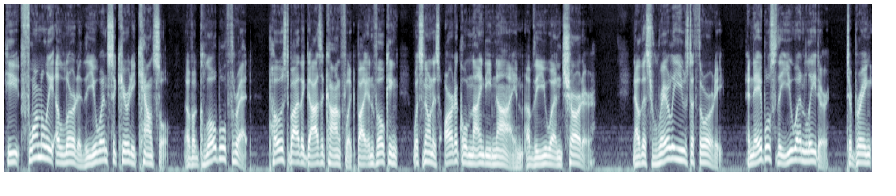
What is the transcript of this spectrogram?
He formally alerted the UN Security Council of a global threat posed by the Gaza conflict by invoking what's known as Article 99 of the UN Charter. Now, this rarely used authority enables the UN leader to bring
